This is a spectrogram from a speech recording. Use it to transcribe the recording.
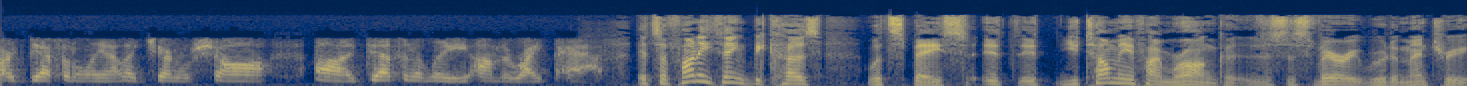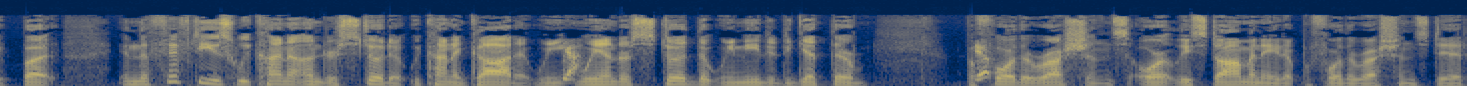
are definitely like General Shaw, uh, definitely on the right path. It's a funny thing because with space, it, it you tell me if I'm wrong. This is very rudimentary, but in the 50s we kind of understood it. We kind of got it. We Yeah. we understood that we needed to get there before the Russians, or at least dominate it before the Russians did.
